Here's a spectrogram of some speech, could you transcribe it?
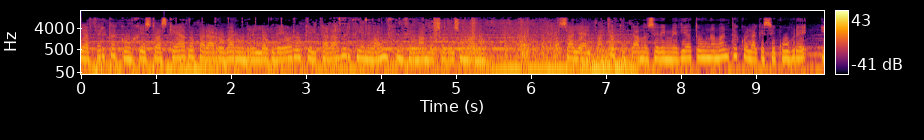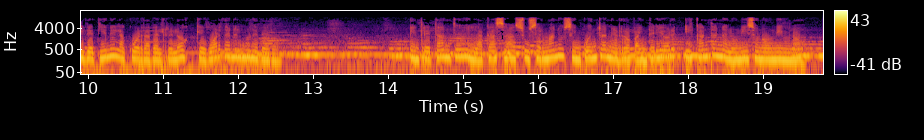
Se acerca con gesto asqueado para robar un reloj de oro que el cadáver tiene aún funcionando sobre su mano. Sale al patio quitándose de inmediato una manta con la que se cubre y detiene la cuerda del reloj que guarda en el monedero. Entre tanto, en la casa, sus hermanos se encuentran en ropa interior y cantan al unísono un himno.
